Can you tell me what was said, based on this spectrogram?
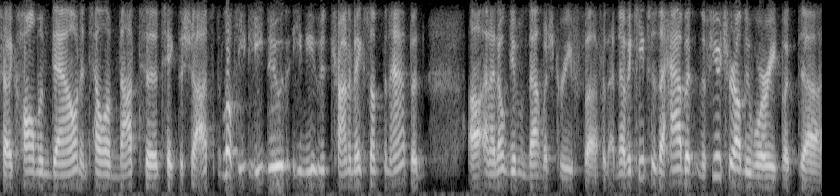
try to calm him down and tell him not to take the shots. But look, he he knew that he, he was trying to make something happen. Uh, and I don't give him that much grief uh, for that. Now, if it keeps as a habit in the future, I'll be worried. But uh,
